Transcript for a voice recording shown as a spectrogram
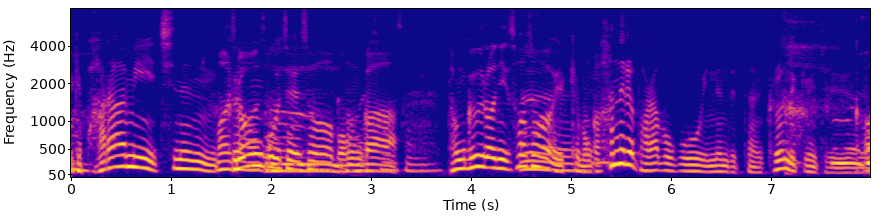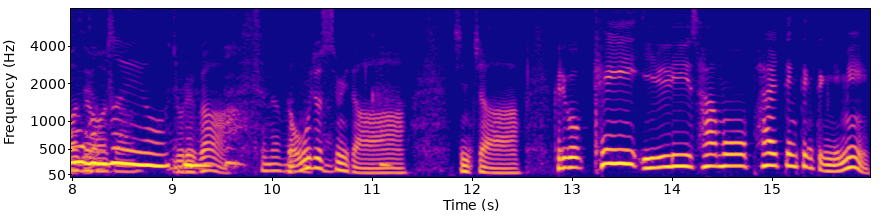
이렇게 바람이 치는 맞아, 그런 맞아. 곳에서 음, 뭔가 맞아, 맞아. 덩그러니 서서 네. 이렇게 뭔가 하늘을 바라보고 있는 듯한 그런 느낌이 들어요. 맞아요, 너무 맞아요. 감사해요. 노래가. 너무 좋습니다. 진짜. 그리고 K12358땡땡땡님이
